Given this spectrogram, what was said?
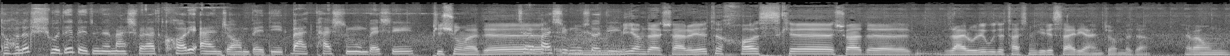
تا حالا شده بدون مشورت کاری انجام بدید. بعد پشیمون بشید. پیش اومده. چرا پشیمون شدی میگم در شرایط خاص که شاید ضروری بوده تصمیم گیری سریع انجام بدم. و اون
